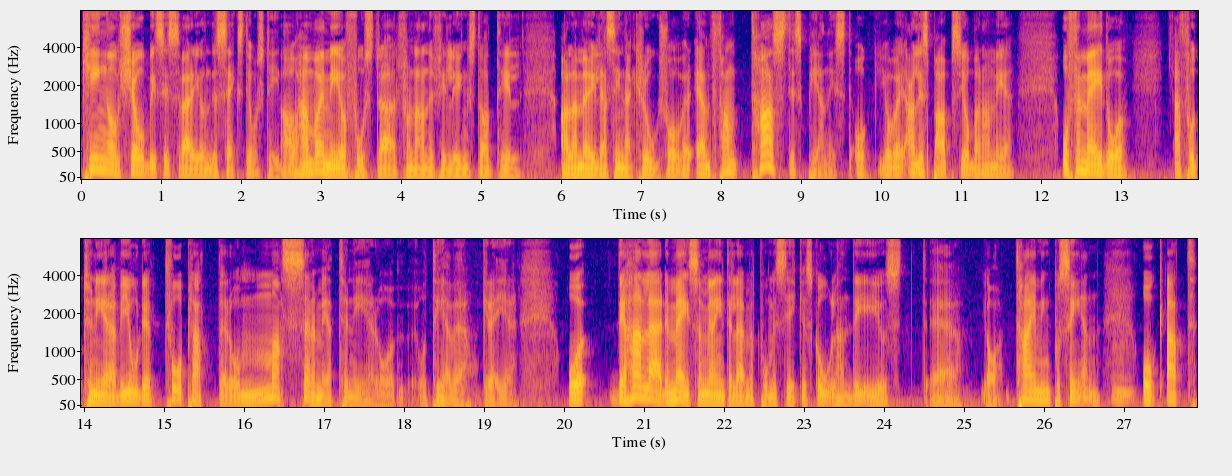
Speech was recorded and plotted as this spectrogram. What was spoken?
King of Showbiz i Sverige under 60 års tid. Och han var ju med och fostrade från Anders W. Lyngstad till alla möjliga sina krogshower. En fantastisk pianist. Och jobbar, Alice Babs jobbade han med. Och för mig då, att få turnera. Vi gjorde två plattor och massor med turnéer och, och tv-grejer. Och det han lärde mig, som jag inte lärde mig på musikhögskolan, det är just eh, ja, timing på scen. Och att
